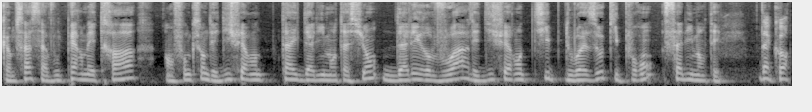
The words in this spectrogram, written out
comme ça, ça vous permettra, en fonction des différentes tailles d'alimentation, d'aller voir les différents types d'oiseaux qui pourront s'alimenter. D'accord.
